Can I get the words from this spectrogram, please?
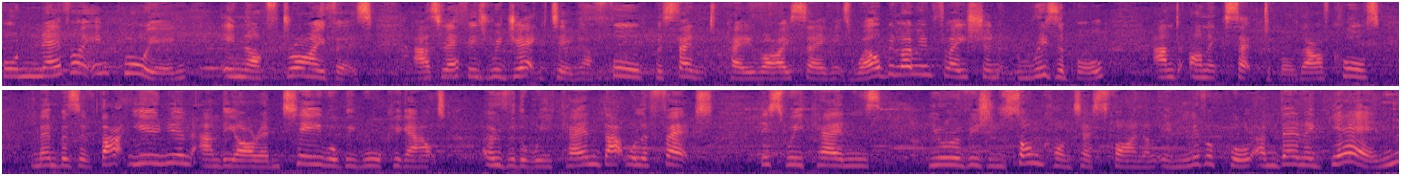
for never employing enough drivers. ASLEF is rejecting a 4% pay rise, saying it's well below inflation, risible and unacceptable. Now, of course, members of that union and the RMT will be walking out over the weekend. That will affect this weekend's Eurovision Song Contest final in Liverpool, and then again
